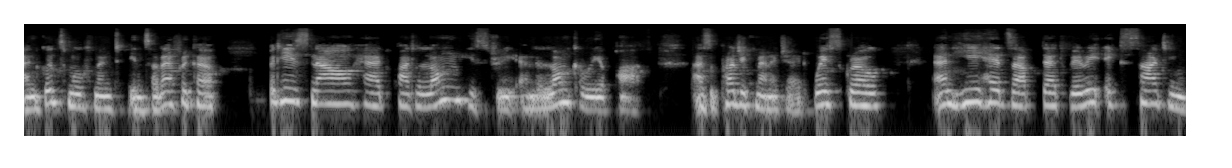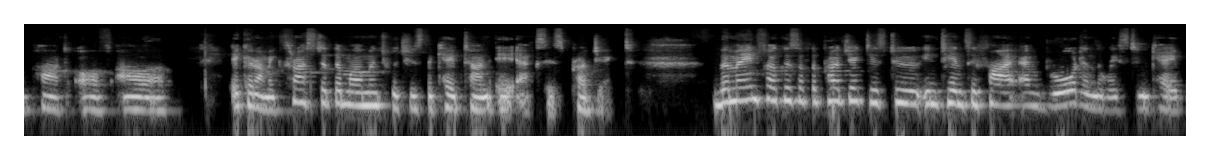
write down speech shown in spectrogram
and goods movement in South Africa. But he's now had quite a long history and a long career path as a project manager at Wesgro. And he heads up that very exciting part of our economic thrust at the moment, which is the Cape Town Air Access Project. The main focus of the project is to intensify and broaden the Western Cape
